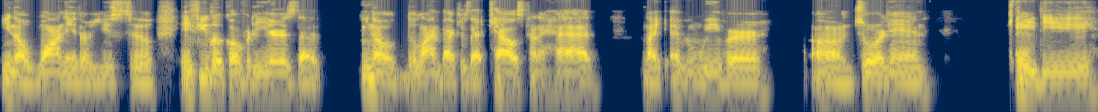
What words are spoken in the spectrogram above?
you know, wanted or used to. If you look over the years that, you know, the linebackers that Cal's kind of had, like Evan Weaver, um, Jordan, KD,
